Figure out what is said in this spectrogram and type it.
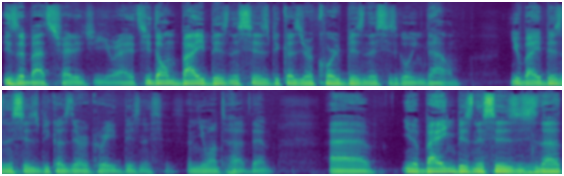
is a bad strategy, right? You don't buy businesses because your core business is going down. You buy businesses because they're great businesses and you want to have them. Uh, you know, buying businesses is not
